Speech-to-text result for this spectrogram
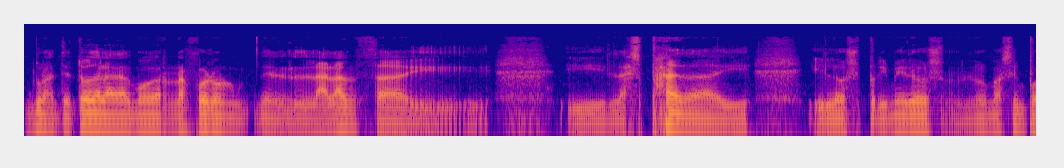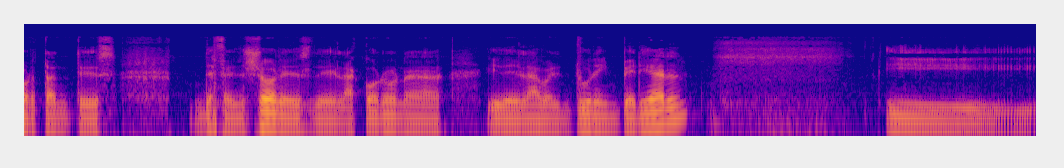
durante toda la Edad Moderna fueron la lanza y, la espada y, los primeros, los más importantes defensores de la corona y de la aventura imperial. Y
